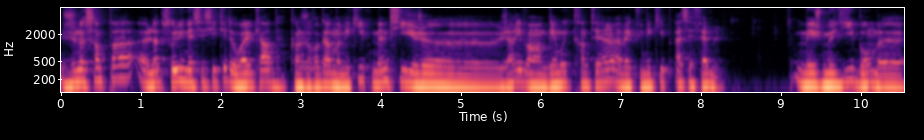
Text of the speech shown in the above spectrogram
je ne sens pas euh, l'absolue nécessité de wildcard quand je regarde mon équipe, même si je, j'arrive en Game Week 31 avec une équipe assez faible. Mais je me dis, bon, ben,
